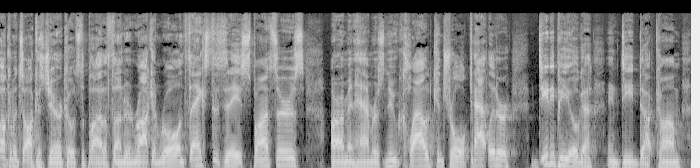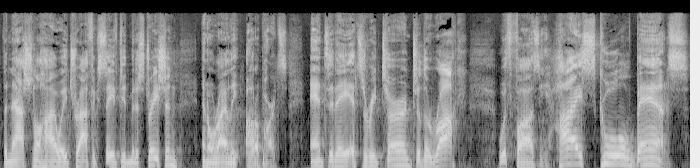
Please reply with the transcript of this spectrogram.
welcome to Talk is Jericho. It's the pot of thunder and rock and roll. And thanks to today's sponsors, Arm & Hammer's new cloud control cat litter, DDP Yoga, Indeed.com, the National Highway Traffic Safety Administration, and O'Reilly Auto Parts. And today it's a return to the rock with Fozzy. High school bands.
